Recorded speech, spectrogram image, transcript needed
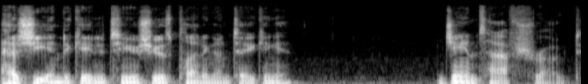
Has she indicated to you she was planning on taking it? James half shrugged.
